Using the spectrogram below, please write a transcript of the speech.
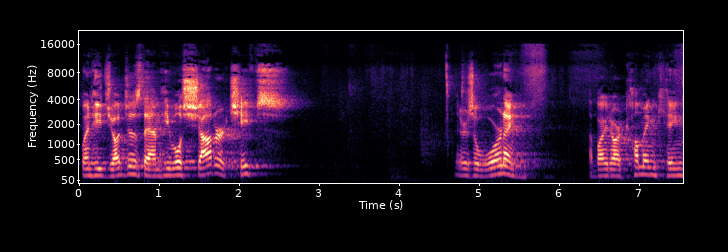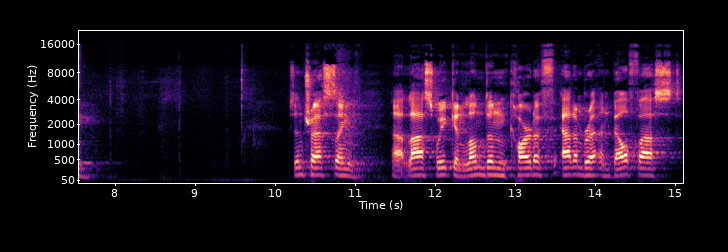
when he judges them, he will shatter chiefs. There's a warning about our coming king. It's interesting. Uh, last week in London, Cardiff, Edinburgh, and Belfast,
